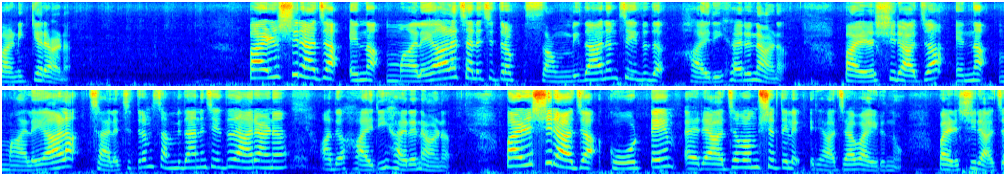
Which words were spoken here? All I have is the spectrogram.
പണിക്കരാണ്. പഴശ്ശിരാജ എന്ന മലയാള ചലച്ചിത്രം സംവിധാനം ചെയ്തത് ഹരിഹരനാണ്. പഴശ്ശിരാജ എന്ന മലയാള ചലച്ചിത്രം സംവിധാനം ചെയ്തത് ആരാണ്? അത് ഹരിഹരനാണ്. പഴശ്ശിരാജ കോട്ടയം രാജവംശത്തിലെ രാജാവായിരുന്നു. പഴശ്ശിരാജ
